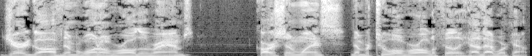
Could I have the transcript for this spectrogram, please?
Jared Goff, number one overall to the Rams. Carson Wentz, number two overall to Philly. How'd that work out?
